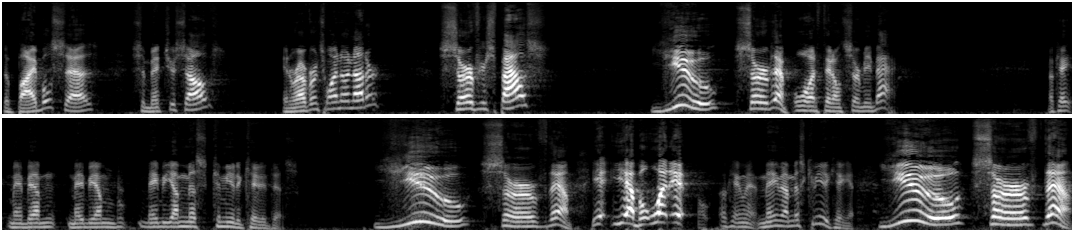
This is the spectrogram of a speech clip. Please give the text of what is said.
The Bible says, submit yourselves in reverence one to another, serve your spouse, you serve them. Well, what if they don't serve me back? Okay, maybe I'm maybe I'm maybe I'm miscommunicated this. You serve them. Yeah, yeah but what if okay, maybe I'm miscommunicating it. You serve them.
